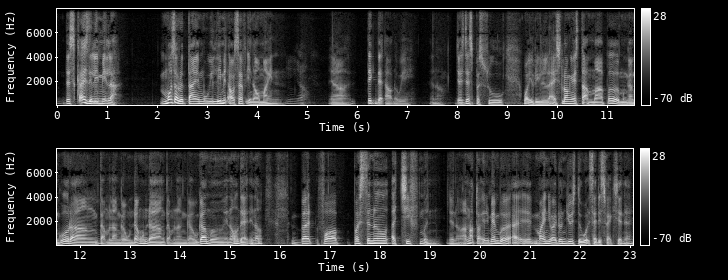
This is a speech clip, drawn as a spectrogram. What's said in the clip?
the sky's the limit lah. Most of the time, we limit ourselves in our mind. Mm, Yeah. You know, take that out of the way. You know, just just pursue what you really like. As long as tak ma apa mengganggu orang, tak melanggar undang-undang, tak melanggar agama and all that. You know, but for personal achievement, you know, I'm not talking. Remember, I, mind you, I don't use the word satisfaction. Eh?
